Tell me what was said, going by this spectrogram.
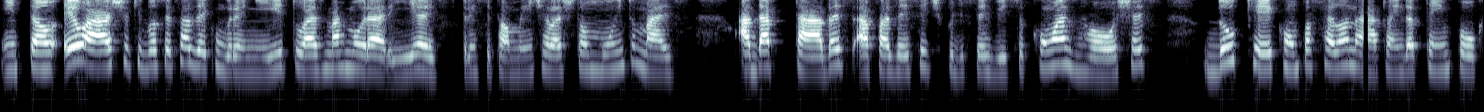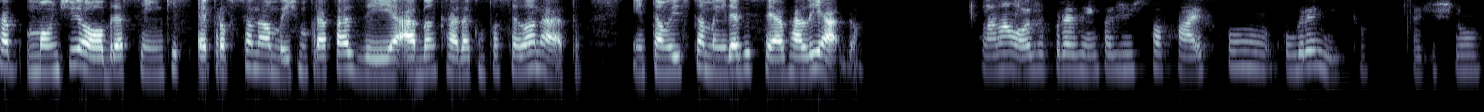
Então, eu acho que você fazer com granito, as marmorarias, principalmente, elas estão muito mais adaptadas a fazer esse tipo de serviço com as rochas do que com o porcelanato. Ainda tem pouca mão de obra, assim, que é profissional mesmo para fazer a bancada com porcelanato. Então, isso também deve ser avaliado. Lá na loja, por exemplo, a gente só faz com, com granito. A gente não.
